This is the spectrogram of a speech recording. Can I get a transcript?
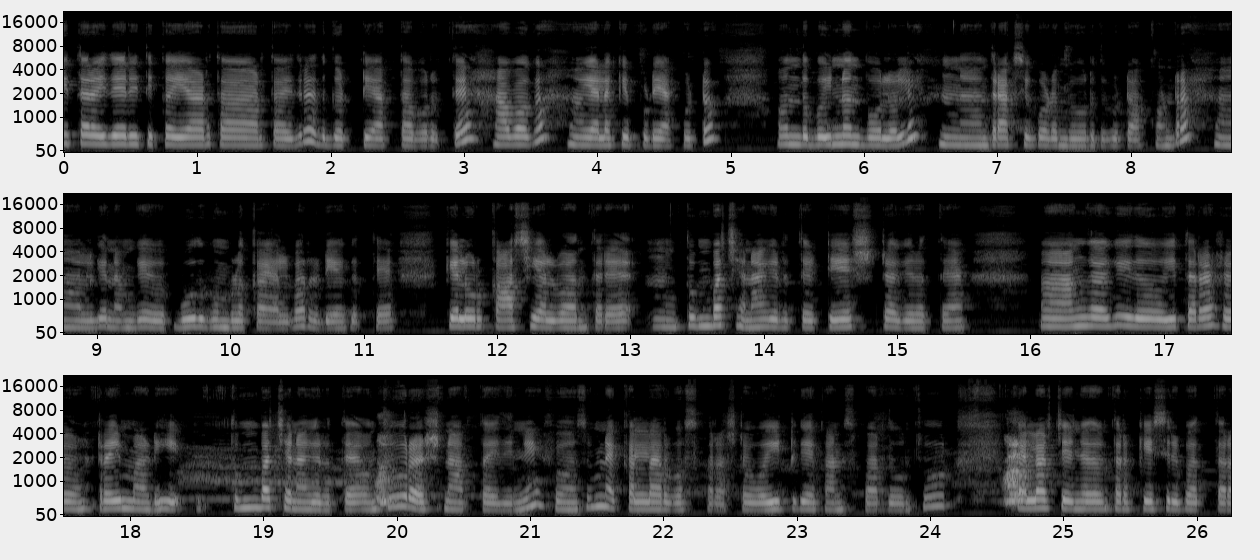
ಈ ಥರ ಇದೇ ರೀತಿ ಕೈ ಆಡ್ತಾ ಇದ್ದರೆ ಅದು ಗಟ್ಟಿ ಆಗ್ತಾ ಬರುತ್ತೆ. ಆವಾಗ ಏಲಕ್ಕಿ ಪುಡಿ ಹಾಕ್ಬಿಟ್ಟು ಒಂದು ಇನ್ನೊಂದು ಬೌಲಲ್ಲಿ ದ್ರಾಕ್ಷಿ ಗೋಡಂಬಿ ಹುರಿದ್ಬಿಟ್ಟು ಹಾಕ್ಕೊಂಡ್ರೆ ಅಲ್ಲಿಗೆ ನಮಗೆ ಬೂದುಗುಂಬಳಕಾಯಿ ಅಲ್ವಾ ರೆಡಿ ಆಗುತ್ತೆ. ಕೆಲವರು ಕಾಶಿ ಅಲ್ವಾ ಅಂತಾರೆ ತುಂಬ ಚೆನ್ನಾಗಿರುತ್ತೆ, ಟೇಸ್ಟಾಗಿರುತ್ತೆ. ಹಂಗಾಗಿ ಇದು ಈ ಥರ ಟ್ರೈ ಮಾಡಿ. ತುಂಬ ಚೆನ್ನಾಗಿರುತ್ತೆ. ಒಂಚೂರು ಅರಿಶಿನ ಹಾಕ್ತಾಯಿದ್ದೀನಿ ಸುಮ್ಮನೆ ಕಲ್ಲರ್ಗೋಸ್ಕರ ಅಷ್ಟೇ. ವೈಟ್ಗೆ ಕಾಣಿಸ್ಬಾರ್ದು. ಒಂಚೂರು ಕಲರ್ ಚೇಂಜ್ ಆದ ಒಂಥರ ಕೇಸರಿ ಬಾತ್ ಥರ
